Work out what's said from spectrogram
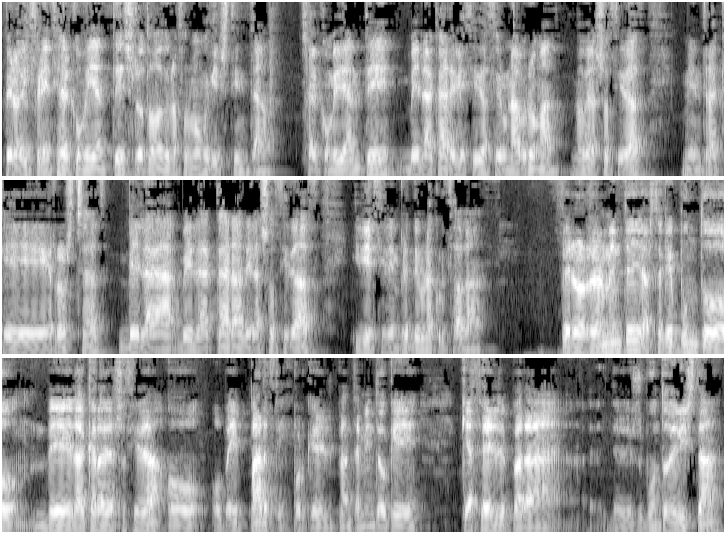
pero a diferencia del comediante se lo toma de una forma muy distinta. O sea, el comediante ve la cara y decide hacer una broma, ¿no? De la sociedad, mientras que Rorschach ve la, ve la cara de la sociedad y decide emprender una cruzada. Pero realmente, ¿hasta qué punto ve la cara de la sociedad o, o ve parte? Porque el planteamiento que, que hace él para, desde su punto de vista,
